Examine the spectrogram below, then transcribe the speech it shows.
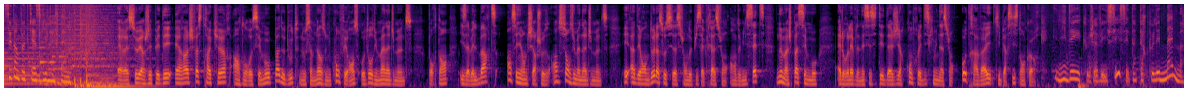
C'est un podcast Vivre FM. RSE, RGPD, RH, Fast Tracker, à entendre ces mots, pas de doute, nous sommes bien dans une conférence autour du management. Pourtant, Isabelle Barthes, enseignante-chercheuse en sciences du management et adhérente de l'association depuis sa création en 2007, ne mâche pas ces mots. Elle relève la nécessité d'agir contre les discriminations au travail qui persistent encore. L'idée que j'avais ici, c'est d'interpeller même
